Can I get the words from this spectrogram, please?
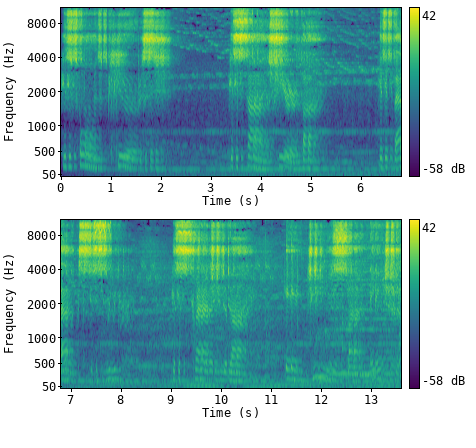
His form is pure precision. His style sheer and fine. His balance is real. His strategy divine. Ingenious by nature.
